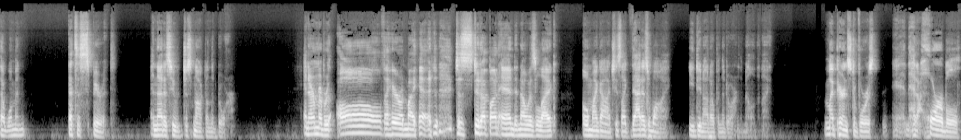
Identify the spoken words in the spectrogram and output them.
that woman? That's a spirit. And that is who just knocked on the door. And I remember all the hair on my head just stood up on end. And I was like, oh my God. She's like, that is why you do not open the door in the middle of the night. My parents divorced and had a horrible,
